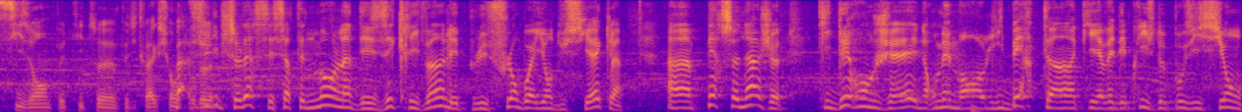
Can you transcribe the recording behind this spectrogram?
Six ans, petite, euh, petite réaction. Bah, Philippe Soler, c'est certainement l'un des écrivains les plus flamboyants du siècle. Un personnage qui dérangeait énormément, libertin, qui avait des prises de position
